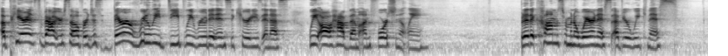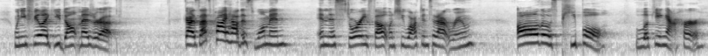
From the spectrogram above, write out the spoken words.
appearance about yourself or just there are really deeply rooted insecurities in us. We all have them, unfortunately but it comes from an awareness of your weakness when you feel like you don't measure up. Guys, that's probably how this woman in this story felt when she walked into that room. All those people looking at her,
